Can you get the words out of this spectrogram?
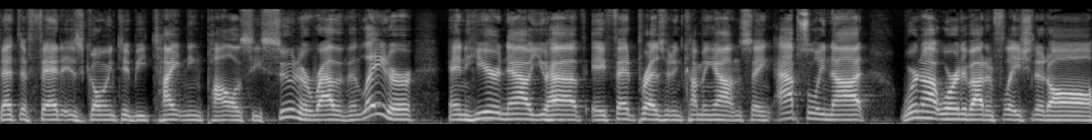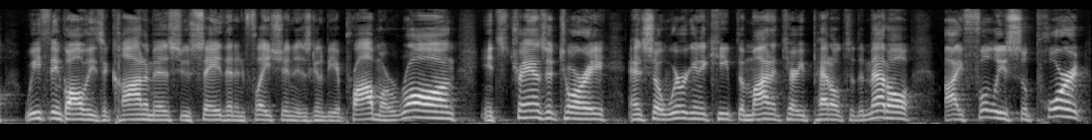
that the Fed is going to be tightening policy sooner rather than later. And here now you have a Fed president coming out and saying, absolutely not. We're not worried about inflation at all. We think all these economists who say that inflation is going to be a problem are wrong. It's transitory. And so we're going to keep the monetary pedal to the metal. I fully support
